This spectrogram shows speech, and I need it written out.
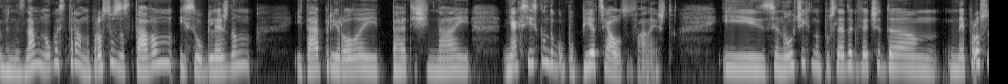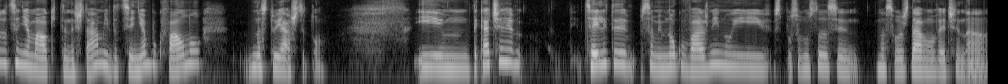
ме, не знам, много е странно. Просто заставам и се оглеждам и тая природа, и тая тишина, и някакси искам да го попия цялото това нещо. И се научих напоследък вече да не просто да ценя малките неща, ами да ценя буквално настоящето. И така че целите са ми много важни, но и способността да се наслаждавам вече на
